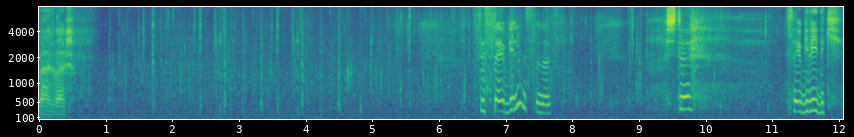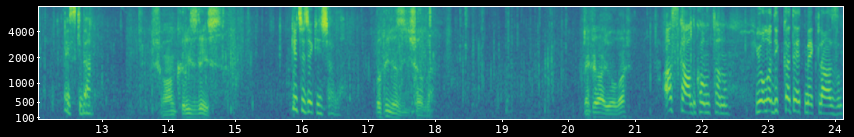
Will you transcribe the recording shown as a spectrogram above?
Ver ver. Siz sevgili misiniz? İşte sevgiliydik eskiden. Şu an krizdeyiz. Geçecek inşallah. Bakacağız inşallah. Ne kadar yol var? Az kaldı komutanım. Yola dikkat etmek lazım.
